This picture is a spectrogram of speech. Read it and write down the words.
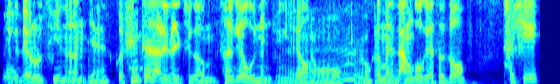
네. 이렇게 내려올 수 있는 예. 그 생태 다리를 지금 설계하고 있는 중이에요. 오, 그래요? 그러면 남곡에서도 다시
